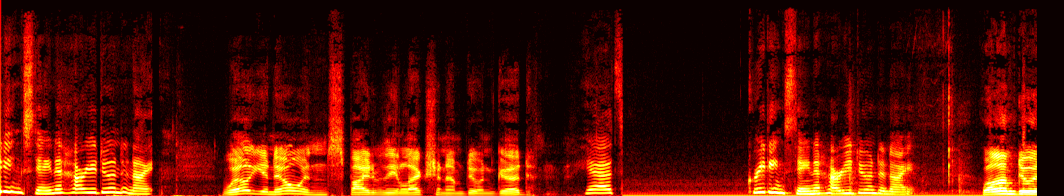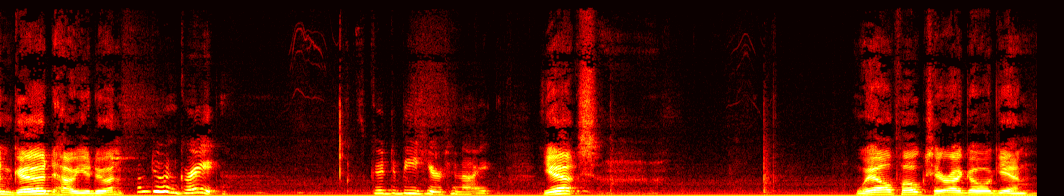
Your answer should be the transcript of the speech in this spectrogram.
Greetings, Dana. How are you doing tonight? Well, you know, in spite of the election, I'm doing good. Yeah, it's. Greetings, Dana. How are you doing tonight? Well, I'm doing good. How are you doing? I'm doing great. It's good to be here tonight. Yes. Well, folks, here I go again.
